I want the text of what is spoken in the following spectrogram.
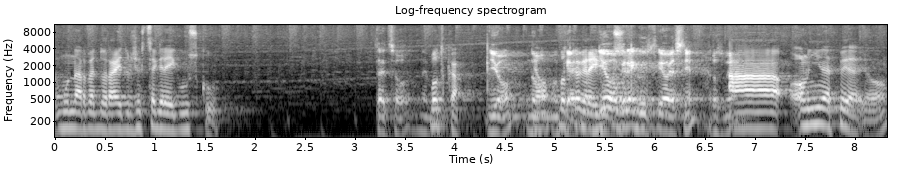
uh, mu narve do rajdu, že chce Grey Goose. To je co? Nebo... Vodka. Jo, no, jo, okay. vodka Grey Jo, Grey Goose, jo, jasně, rozumím. A on ji nepije, jo.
